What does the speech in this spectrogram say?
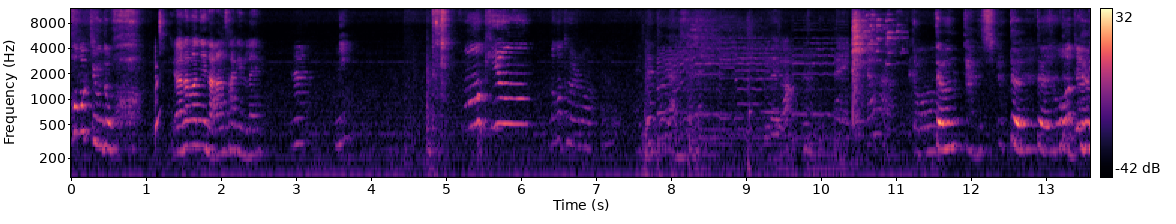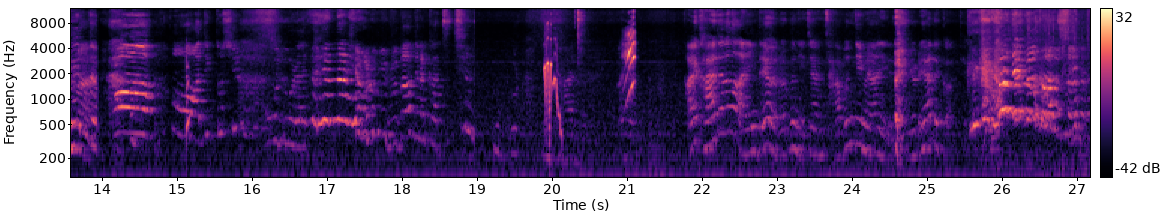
허벅지 운동. 여름 언니 나랑 사귈래? 응. 니? 어 귀여워. 너가 더 일로 와. 내안 되네. 내가? 응. 네 내가. 뜬 다시 뜬뜬 거짓말. 아, 어 놀래. 옛날에 여름이 루다 언니랑 같이 치는. 아니 가야 되는 건 아닌데요, 여러분 이제 한 4분 뒤면 이제 종료를 해야 될 것 같아요.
